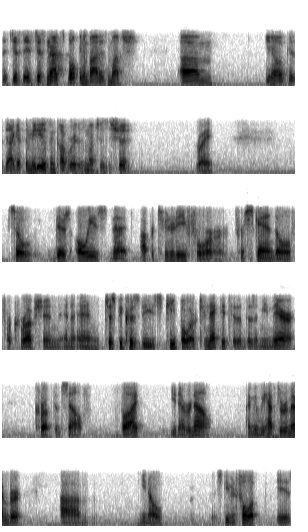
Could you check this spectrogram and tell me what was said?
It's just it's just not spoken about as much. Um, you know, because I guess the media doesn't cover it as much as it should. Right. So there's always that opportunity for for scandal, for corruption, and and just because these people are connected to them doesn't mean they're corrupt themselves. But you never know. I mean, we have to remember, um, you know, Stephen Fulop is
